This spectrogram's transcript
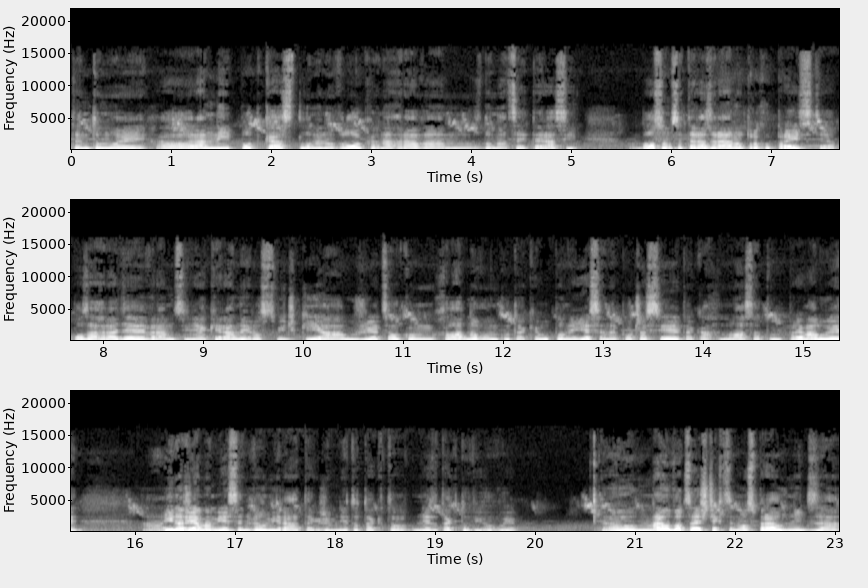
tento môj ranný podcast lomeno vlog nahrávam z domácej terasy. Bol som sa teraz ráno trochu prejsť po záhrade v rámci nejakej rannej rozcvičky a už je celkom chladno vonku, také úplne jesené počasie, taká hmla sa tu prevaluje. A ináč ja mám jeseň veľmi rád, takže mne to takto, mne to takto vyhovuje. Na úvod sa ešte chcem ospravedlniť za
